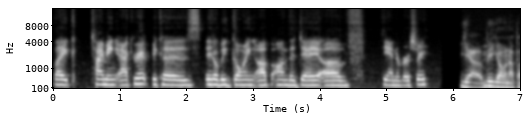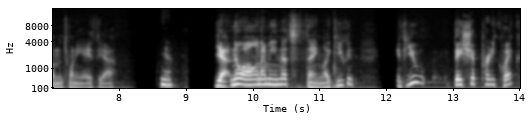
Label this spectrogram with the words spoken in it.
like timing accurate because it'll be going up on the day of the anniversary. Yeah, it'll be going up on the 28th, yeah. Yeah. Yeah, no, Alan, I mean, that's the thing. Like, you can, if you, they ship pretty quick,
